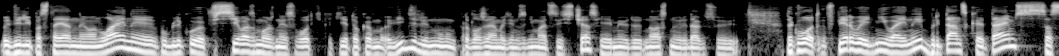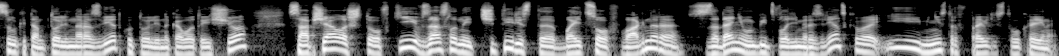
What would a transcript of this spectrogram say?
вели постоянные онлайны, публикуя все возможные сводки, какие только видели. Ну, мы продолжаем этим заниматься и сейчас, я имею в виду новостную редакцию. Так вот, в первые дни войны британская «Таймс» со ссылкой там то ли на разведку, то ли на кого-то еще сообщала, что в Киев засланы 400 бойцов Вагнера с заданием убить Владимира Зеленского и министров правительства Украины.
